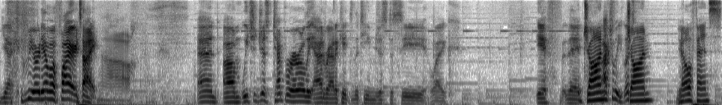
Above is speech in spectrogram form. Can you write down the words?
Yeah, because we already have a fire type. Ah, And um, we should just temporarily add Eradicate to the team just to see, like, if they John. actually let's, John. No offense.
